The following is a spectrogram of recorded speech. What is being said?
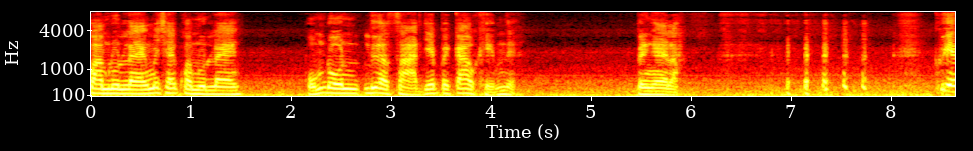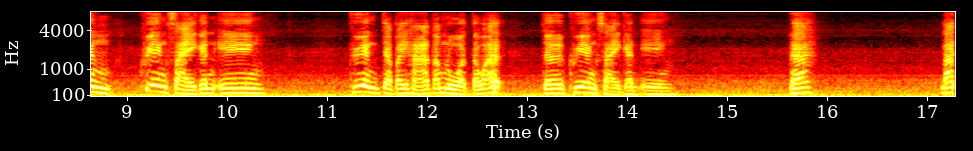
ความรุนแรง ไม่ใช้ความรุนแรง ผมโดนเลือดสาดเย็บไปเก้าเข็มเนี่ย เป็นไงล่ะ เครื่องเครื่องใส่กันเอง เครื่องจะไปหาตำรวจ แต่ว่า เจอเครื่องใส่กันเอง นะ รา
